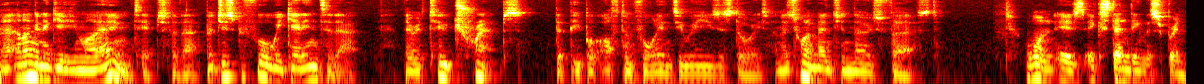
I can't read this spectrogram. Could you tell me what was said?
Uh, and I'm going to give you my own tips for that. But just before we get into that, there are two traps that people often fall into with user stories. And I just want to mention those first. One is extending the sprint.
